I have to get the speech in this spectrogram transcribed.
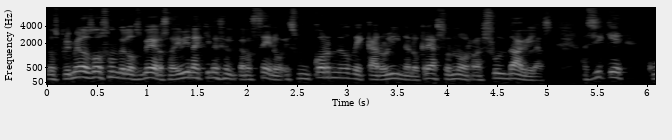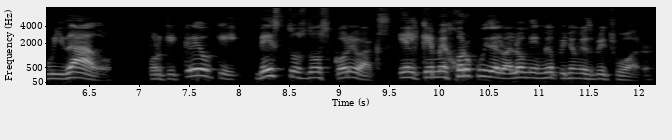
los primeros dos son de los Bears. Adivina quién es el tercero. Es un corner de Carolina, lo creas o no, Rasul Douglas. Así que cuidado, porque creo que de estos dos corebacks, el que mejor cuida el balón, en mi opinión, es Bridgewater.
